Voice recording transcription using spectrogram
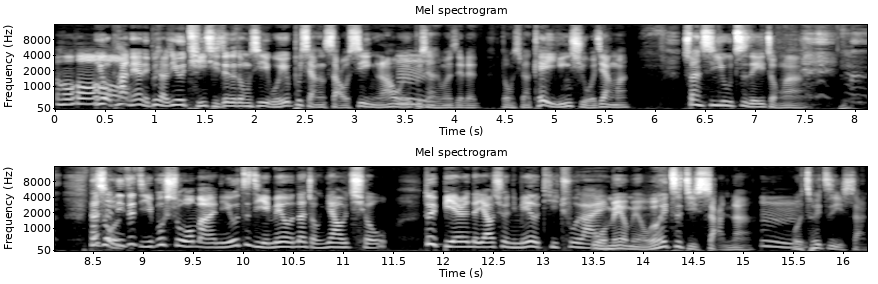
哦，因为我怕你让你不小心又提起这个东西，我又不想扫兴，然后我又不想什么之类的东西啊，可以允许我这样吗？算是幼稚的一种啦。但是我你自己不说嘛，你又自己也没有那种要求，对别人的要求你没有提出来。我没有没有，我会自己闪呐、嗯我会自己闪。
